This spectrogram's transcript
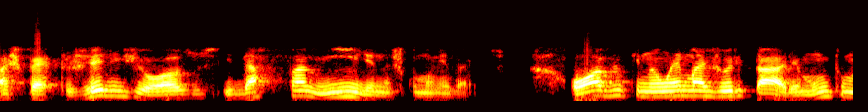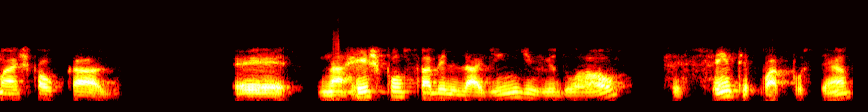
aspectos religiosos e da família nas comunidades. Óbvio que não é majoritário, é muito mais calcado é, na responsabilidade individual, 64%,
